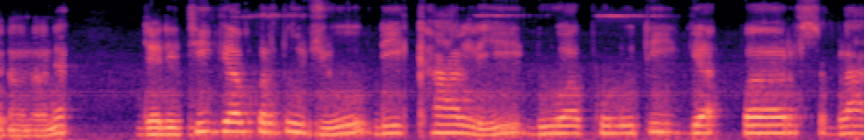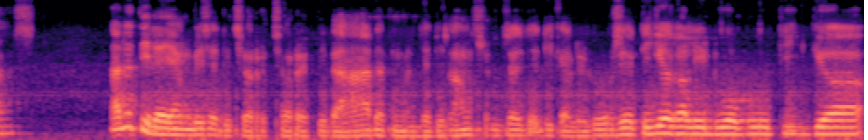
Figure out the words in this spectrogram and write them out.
ya teman-teman ya. Jadi 3 per 7 dikali 23 per 11. Ada tidak yang bisa dicoret-coret? Tidak ada teman. Jadi langsung saja dikali lurus. Ya 3 kali 23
